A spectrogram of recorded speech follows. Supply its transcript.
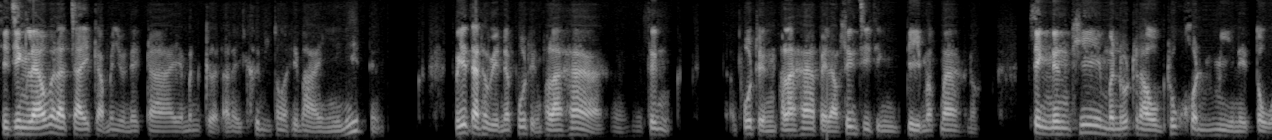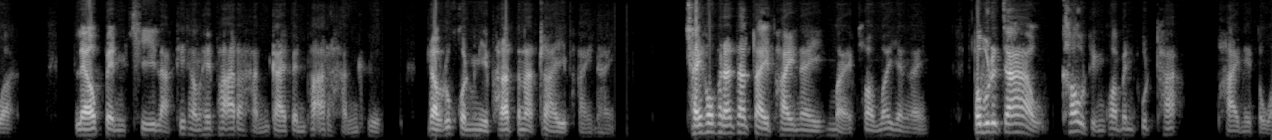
จริง ๆ แล้วเวลาใจกลับมาอยู่ในกายมันเกิดอะไรขึ้นต้องอธิบายอย่างนี้นิดหนึ่งพี่อาจารย์ทวินนะพูดถึงพละห้าซึ่งพูดถึงพละห้าไปแล้ว ซึ่งจริงๆดีมากๆเนาะสิ่งหนึ่งที่มนุษย์เราทุกคนมีในตัว แล้วเป็นคีย์หลักที่ทำให้พระอรหันต์กลายเป็นพระอรหันต์คือ เราทุกคนมีพระรัตนตรัยภายใน ใช้คำพระรัตนตรัยภายในหมายความว่ายังไง พระพุทธเจ้าเข้าถึงความเป็นพุทธะภายในตัว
